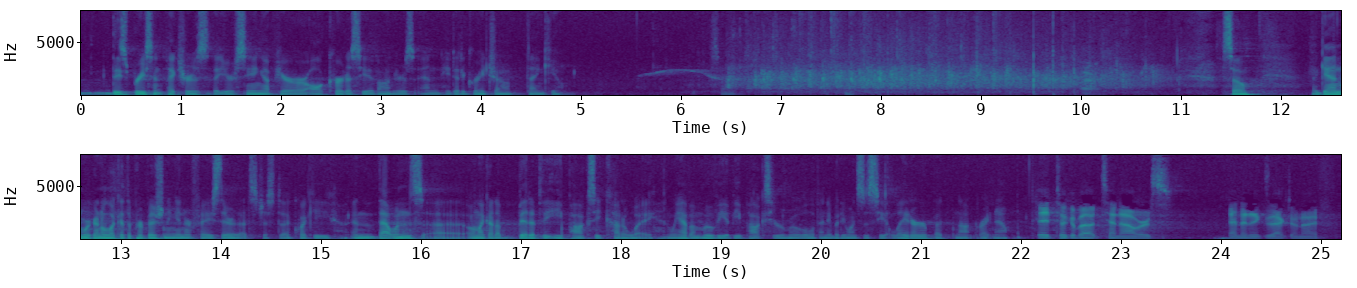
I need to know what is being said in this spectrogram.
these recent pictures that you're seeing up here are all courtesy of Anders, and he did a great job. Thank you. So. So again, we're going to look at the provisioning interface there. That's just a quickie. And that one's uh, only got a bit of the epoxy cut away. And we have a movie of epoxy removal if anybody wants to see it later, but not right now. It took about 10 hours and an X-Acto knife.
